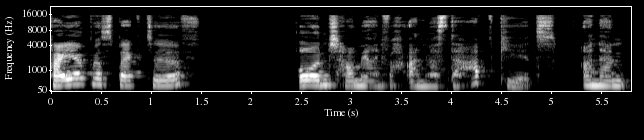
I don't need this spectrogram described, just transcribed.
Higher Perspective und schaue mir einfach an, was da abgeht. Und dann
